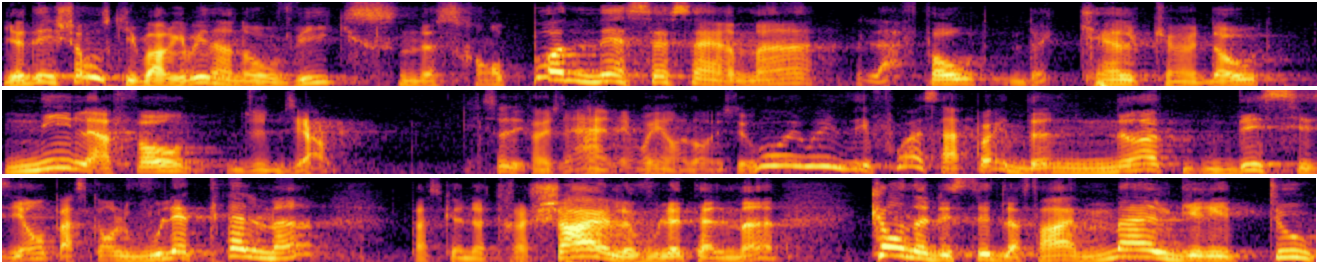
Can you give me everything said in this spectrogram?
il y a des choses qui vont arriver dans nos vies qui ne seront pas nécessairement la faute de quelqu'un d'autre, ni la faute du diable. Ça, des fois, je dis, ah, mais voyons donc. Je dis, oui, oui, des fois, ça peut être de notre décision parce qu'on le voulait tellement, parce que notre chair le voulait tellement, qu'on a décidé de le faire malgré tout.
